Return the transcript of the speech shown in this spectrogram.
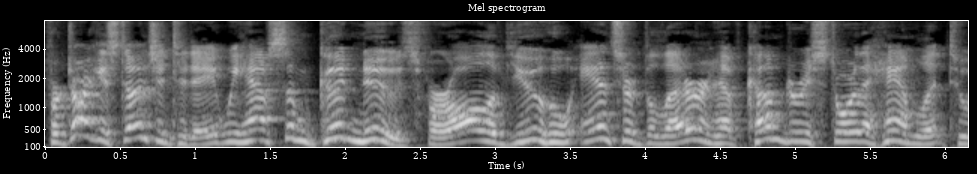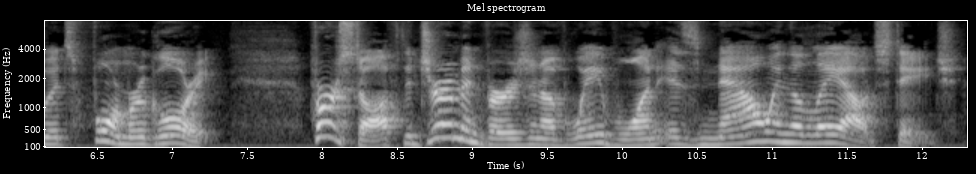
For Darkest Dungeon today, we have some good news for all of you who answered the letter and have come to restore the hamlet to its former glory. First off, the German version of Wave 1 is now in the layout stage,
